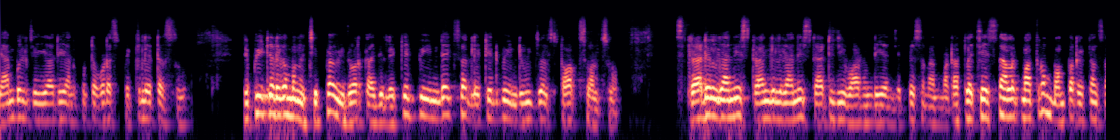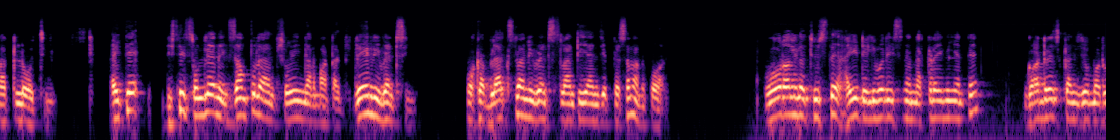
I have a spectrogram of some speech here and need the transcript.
గ్యాంబుల్ చేయాలి అనుకుంటే కూడా స్పెక్యులేటర్స్. రిపీటెడ్గా మనం చెప్పాం ఇదివరకు అది let it be index or let it be individual stocks also. Straddle కానీ స్ట్రాంగిల్ కానీ స్ట్రాటజీ వాడండి అని చెప్పేసి అనమాట అట్లా చేసిన వాళ్ళకి మాత్రం బంపర్ రిటర్న్స్ వాటిల్లో వచ్చింది. అయితే this is only an example I'm showing అనమాట రేర్ ఈవెంట్స్ ఒక బ్లాక్ స్వాన్ ఈవెంట్స్ లాంటివి అని చెప్పేసి అనుకోవాలి. ఓవరాల్గా చూస్తే హై డెలివరీస్ నేను ఎక్కడైనాయి అంటే Godrej consumer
